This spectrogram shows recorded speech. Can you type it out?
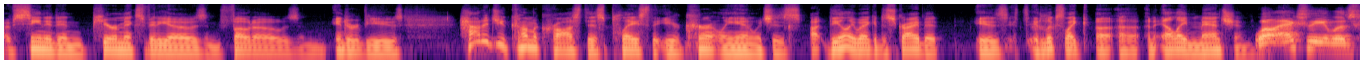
I've seen it in pure mix videos and photos and interviews. How did you come across this place that you're currently in, which is uh, the only way I could describe it is it, it looks like a, a, an LA mansion? Well, actually, it was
